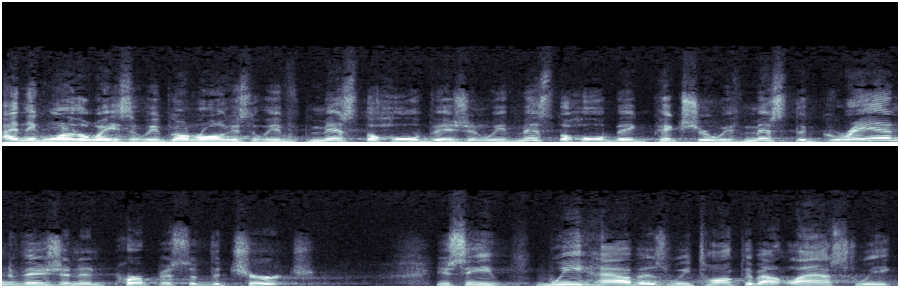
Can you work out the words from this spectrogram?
I think one of the ways that we've gone wrong is that we've missed the whole vision. We've missed the whole big picture. We've missed the grand vision and purpose of the church. You see, we have, as we talked about last week,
